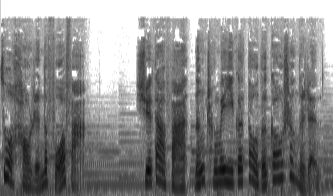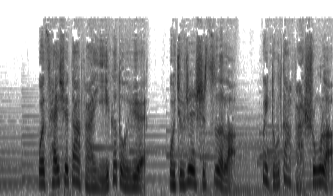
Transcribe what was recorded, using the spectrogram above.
做好人的佛法。学大法能成为一个道德高尚的人。我才学大法一个多月，我就认识字了，会读大法书了。”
